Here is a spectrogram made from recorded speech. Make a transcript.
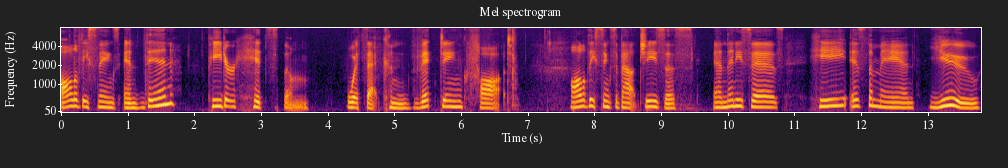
all of these things. And then Peter hits them with that convicting thought. All of these things about Jesus. And then he says, He is the man you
